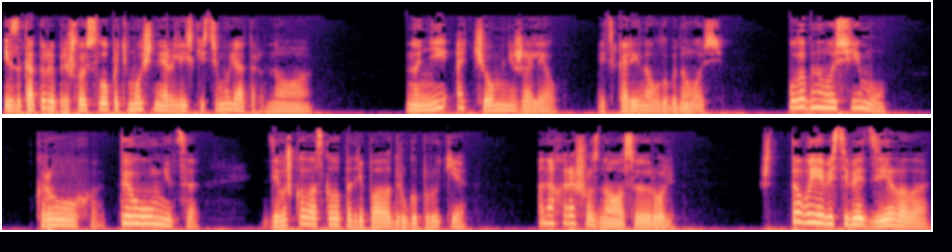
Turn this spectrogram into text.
из-за которой пришлось слопать мощный ирлийский стимулятор, но... Но ни о чем не жалел, ведь Карина улыбнулась. Улыбнулась ему. «Кроха, ты умница!» Девушка ласково потрепала друга по руке. Она хорошо знала свою роль. «Что бы я без тебя делала?»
